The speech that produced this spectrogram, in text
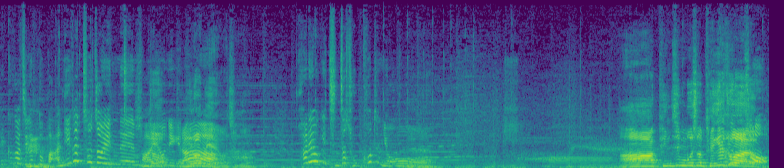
탱크가 지금 또 많이 갖춰져 있는 진짜 바이오닉이라 공일업이에요 지금. 화력이 진짜 좋거든요. 네. 아 빈집 모션 되게 좋아요. 그쵸?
